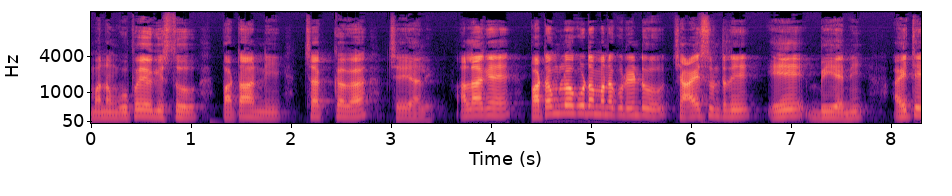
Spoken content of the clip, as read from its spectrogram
మనం ఉపయోగిస్తూ పటాన్ని చక్కగా చేయాలి. అలాగే పటంలో కూడా మనకు రెండు ఛాయిస్ ఉంటుంది ఏ బి అని. అయితే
